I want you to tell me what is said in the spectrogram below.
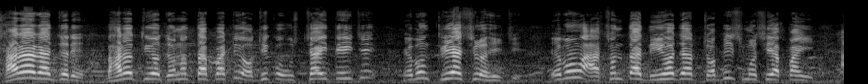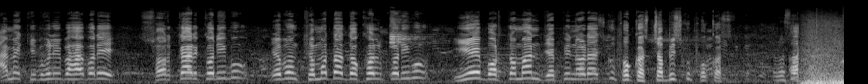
সারা রাজ্যের ভারতীয় জনতা পার্টি অধিক উৎসাহিত হয়েছে এবং ক্রিয়াশীল হয়েছে এবং আসন্তা দুই হাজার চবিশ মশিয়া আমি কিভাবে ভাবে সরকার করবু এবং ক্ষমতা দখল করবু ইয়ে বর্তমান জেপি নড্ডা ফোকস চবিশ ফোকস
